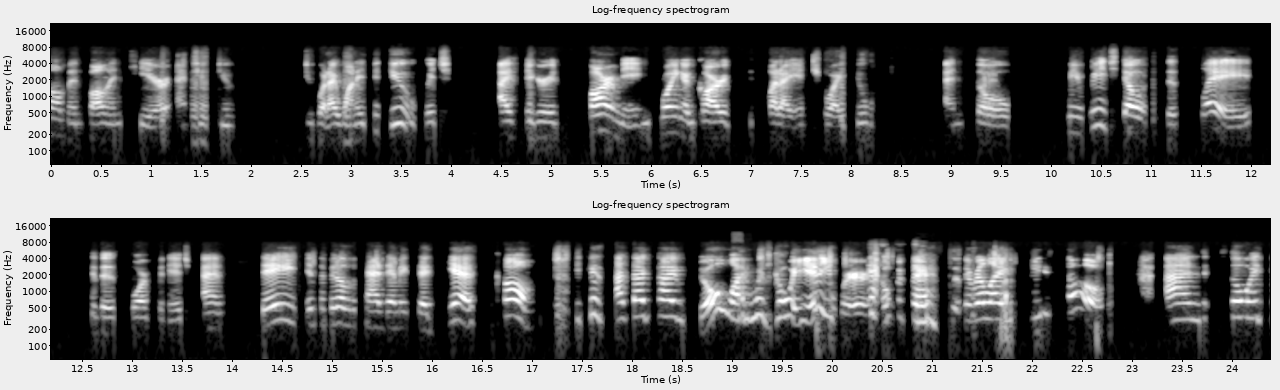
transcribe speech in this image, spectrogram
come and volunteer and to do do what I wanted to do, which I figured farming, growing a garden is what I enjoy doing. And so we reached out to this place, to this orphanage, and they, in the middle of the pandemic, said, Yes, come. Because at that time, no one was going anywhere. they were like, Please come. And so it's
